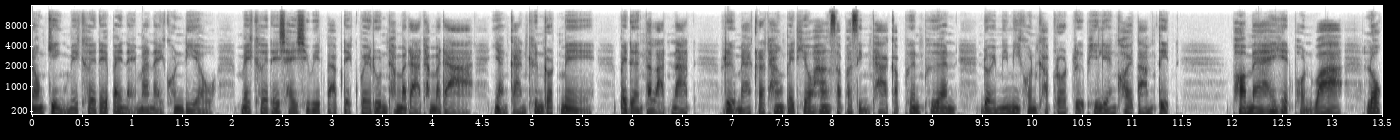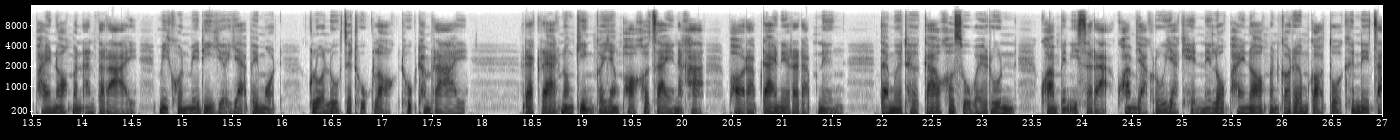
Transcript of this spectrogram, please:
น้องกิ่งไม่เคยได้ไปไหนมาไหนคนเดียว ไม่เคยได้ใช้ชีวิตแบบเด็กวัยรุ่นธรรมดาธรรมดาอย่างการขึ้นรถเมล์ไปเดินตลาดนัด หรือแม้กระทั่งไปเที่ยวห้างสรรพสินค้ากับเพื่อนๆ โดยไม่มีคนขับรถหรือพี่เลี้ยงคอยตามติดพ่อแม่ให้เหตุผลว่าโลกภายนอกมันอันตราย มีคนไม่ดีเยอะแยะไปหมด กลัวลูกจะถูกหลอกถูกทำร้าย แรกๆ น้องกิ่งก็ยังพอเข้าใจนะคะ พอรับได้ในระดับหนึ่ง แต่เมื่อเธอก้าวเข้าสู่วัยรุ่น ความเป็นอิสระความอยากรู้อยากเห็นในโลกภายนอกมันก็เริ่มก่อตัวขึ้นในใจ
